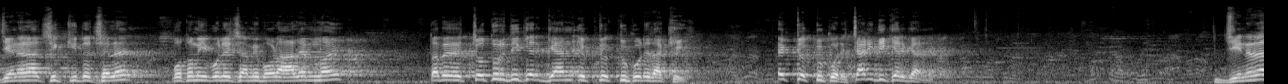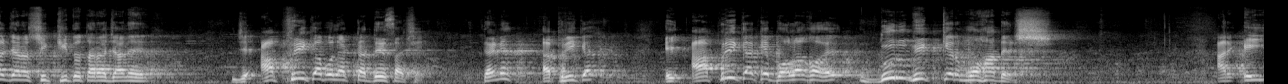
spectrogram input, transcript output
জেনারেল শিক্ষিত ছেলে, প্রথমেই বলেছি আমি বড় আলেম নয়, তবে চতুর্দিকের জ্ঞান একটু একটু করে রাখি। একটু একটু করে, চারিদিকের জ্ঞান। জেনারেল যারা শিক্ষিত, তারা জানে যে আফ্রিকা বলে একটা দেশ আছে। তাই না? আফ্রিকা। এই আফ্রিকাকে বলা হয় দুর্ভিক্ষের মহাদেশ। আর এই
